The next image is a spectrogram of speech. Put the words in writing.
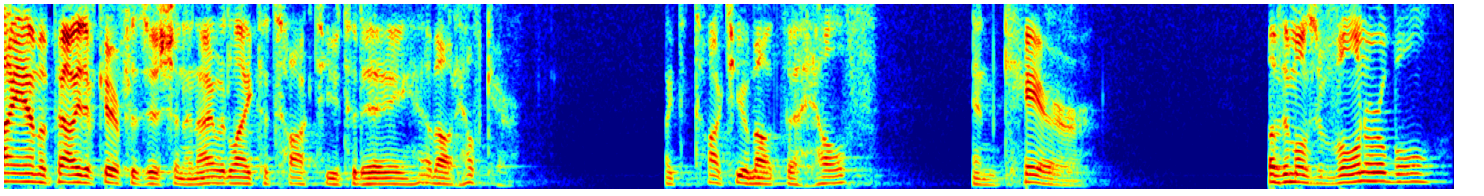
I am a palliative care physician, and I would like to talk to you today about healthcare. I'd like to talk to you about the health and care of the most vulnerable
